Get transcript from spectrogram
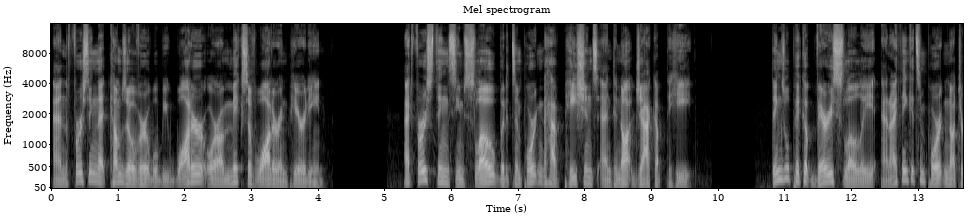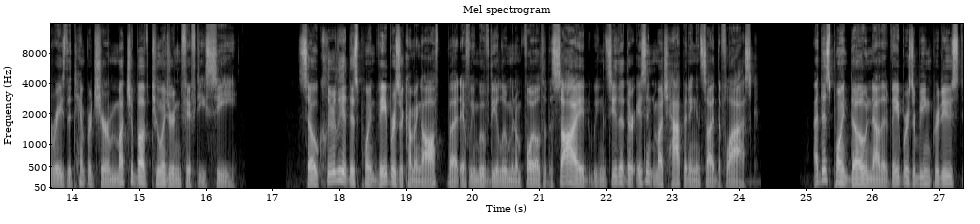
and the first thing that comes over will be water or a mix of water and pyridine. At first, things seem slow, but it's important to have patience and to not jack up the heat. Things will pick up very slowly, and I think it's important not to raise the temperature much above 250 C. So clearly at this point vapors are coming off, but if we move the aluminum foil to the side, we can see that there isn't much happening inside the flask. At this point, though, now that vapors are being produced,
